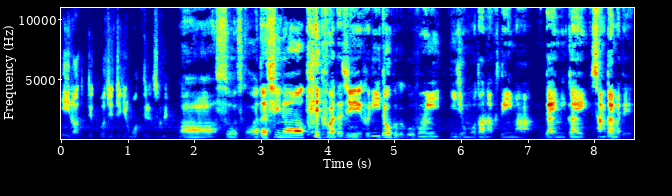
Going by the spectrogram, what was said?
いいなって個人的に思ってるんですよね。ああ、そうですか。私の、結構私、フリートークが5分以上持たなくて、今、第2回、3回まで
